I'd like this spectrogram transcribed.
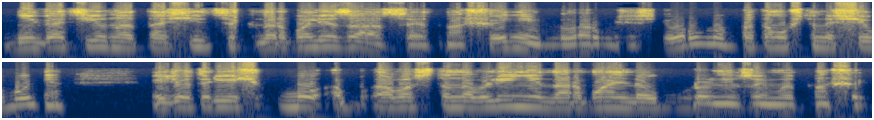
негативно относиться к нормализации отношений Беларуси с Европой, потому что на сегодня идет речь о, о восстановлении нормального уровня взаимоотношений.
